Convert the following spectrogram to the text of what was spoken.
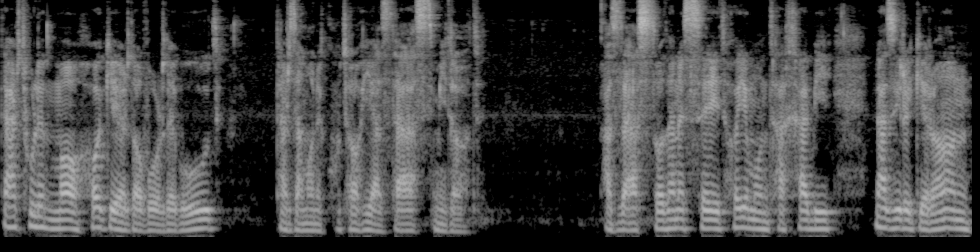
در طول ماهها گرد آورده بود در زمان کوتاهی از دست می‌داد. از دست دادن سیدهای منتخبی نظیر گران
